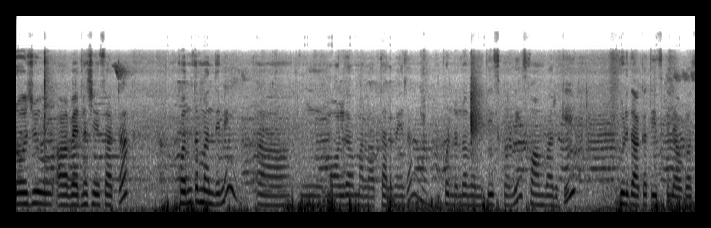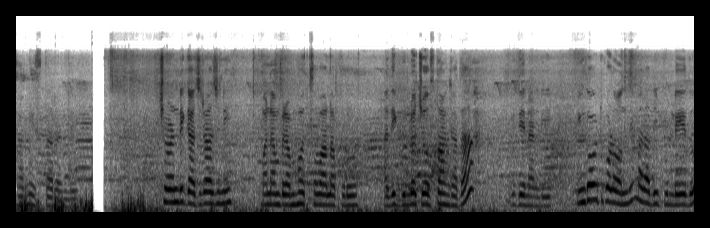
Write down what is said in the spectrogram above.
రోజు ఆ వెన్న చేశాక కొంతమందిని మామూలుగా మన తల మీద కుండలో వెన్న తీసుకొని స్వామివారికి గుడి దాకా తీసుకెళ్ళే అవకాశాన్ని ఇస్తారండి. చూడండి గజరాజుని మనం బ్రహ్మోత్సవాలప్పుడు అది గుళ్ళో చూస్తాం కదా ఇదేనండి. ఇంకొకటి కూడా ఉంది మరి అది ఇప్పుడు లేదు.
